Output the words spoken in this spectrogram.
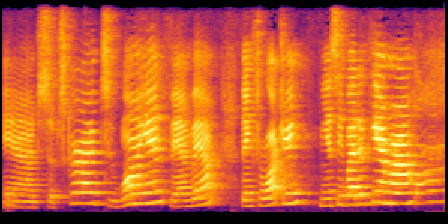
and subscribe to YN Fam Bam. Thanks for watching. You say bye to the camera. Bye.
